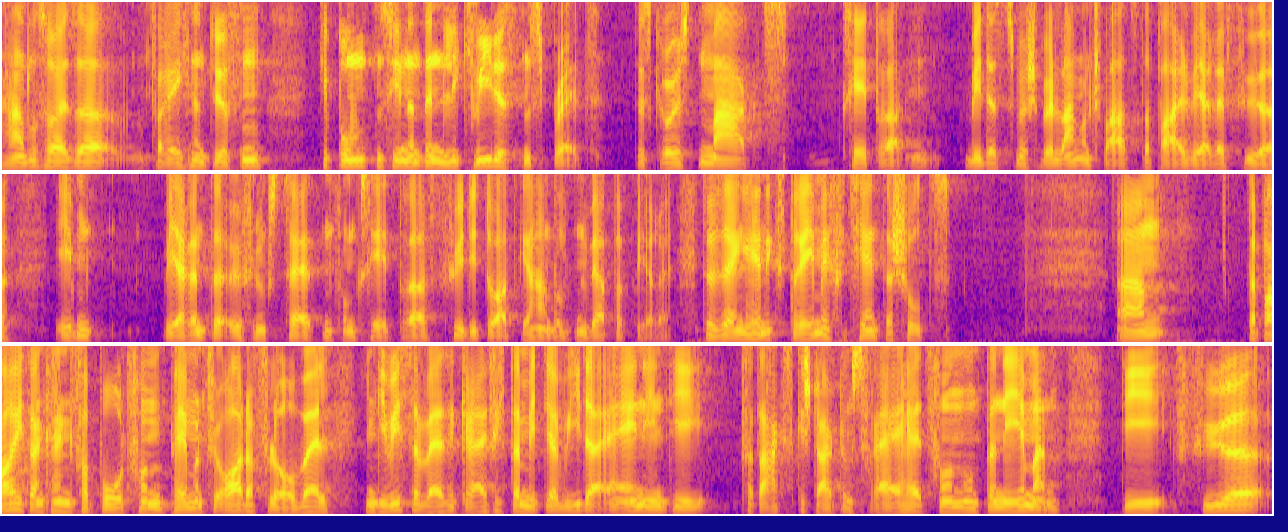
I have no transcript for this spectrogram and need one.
Handelshäuser verrechnen dürfen, gebunden sind an den liquidesten Spread des größten Markts, etc., wie das zum Beispiel bei Lang und Schwarz der Fall wäre für eben während der Öffnungszeiten von Xetra für die dort gehandelten Wertpapiere. Das ist eigentlich ein extrem effizienter Schutz. Ähm, da brauche ich dann kein Verbot von Payment for Order Flow, weil in gewisser Weise greife ich damit ja wieder ein in die Vertragsgestaltungsfreiheit von Unternehmen, die für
